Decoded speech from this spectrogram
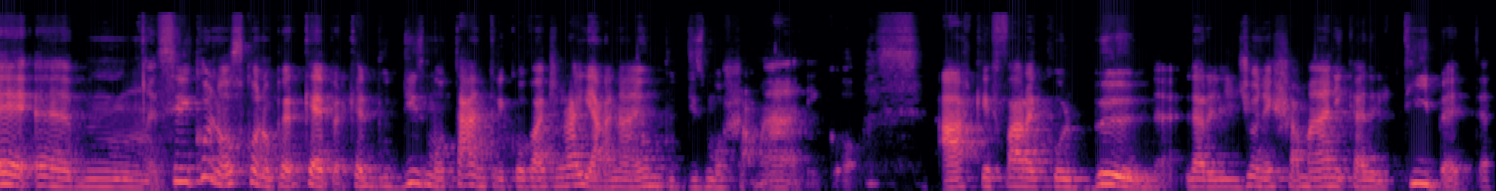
E, ehm, si riconoscono perché? Perché il buddismo tantrico Vajrayana è un buddismo sciamanico, ha a che fare col Bön, la religione sciamanica del Tibet,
